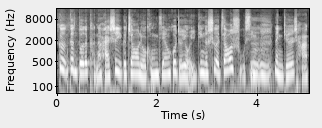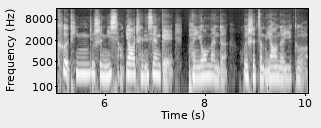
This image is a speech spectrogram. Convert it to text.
更更多的可能还是一个交流空间，或者有一定的社交属性。嗯那你觉得茶客厅就是你想要呈现给朋友们的，会是怎么样的一个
